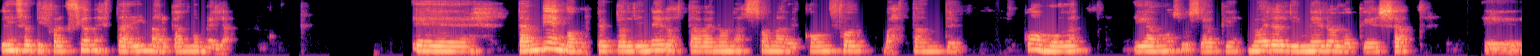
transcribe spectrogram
la insatisfacción está ahí marcándomela. Eh, también con respecto al dinero estaba en una zona de confort bastante cómoda, digamos, o sea que no era el dinero lo que ella eh,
